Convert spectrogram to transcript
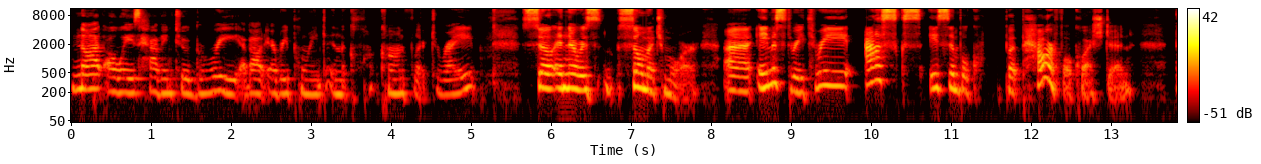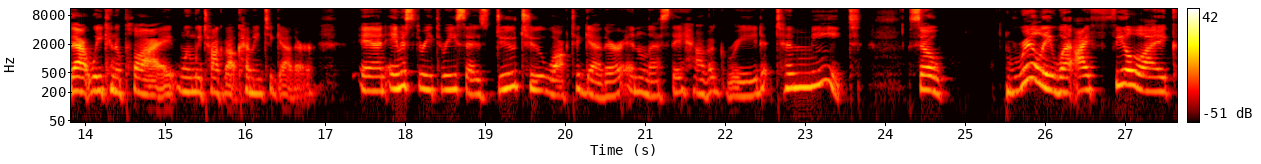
not always having to agree about every point in the cl- conflict, right? So, and there was so much more. Uh, Amos 3 3 asks a simple but powerful question that we can apply when we talk about coming together. And Amos 3 3 says, Do two walk together unless they have agreed to meet. So, really, what I feel like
